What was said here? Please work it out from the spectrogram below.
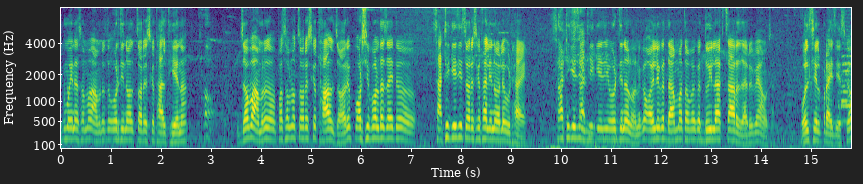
एक महिनासम्म हाम्रो त्यो ओरिजिनल चरेसको थाल थिएन। जब हाम्रो पसलमा चरेसको थाल झऱ्यो पर्सिपल्ट चाहिँ त्यो साठी केजी चरेसको थाल यिनीहरूले उठाए। साठी केजी साठी केजी ओरिजिनल भनेको अहिलेको दाममा तपाईँको दुई लाख चार हजार रुपियाँ आउँछ। होलसेल प्राइस यसको।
